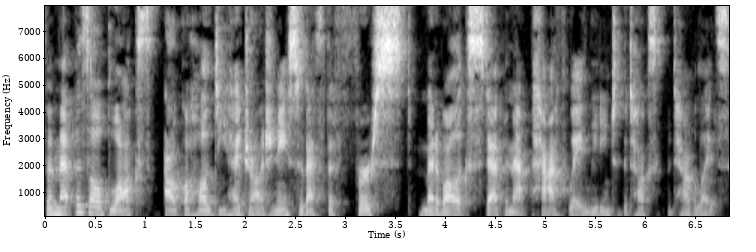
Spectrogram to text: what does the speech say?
Fomepizole blocks alcohol dehydrogenase, so that's the first metabolic step in that pathway leading to the toxic metabolites.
